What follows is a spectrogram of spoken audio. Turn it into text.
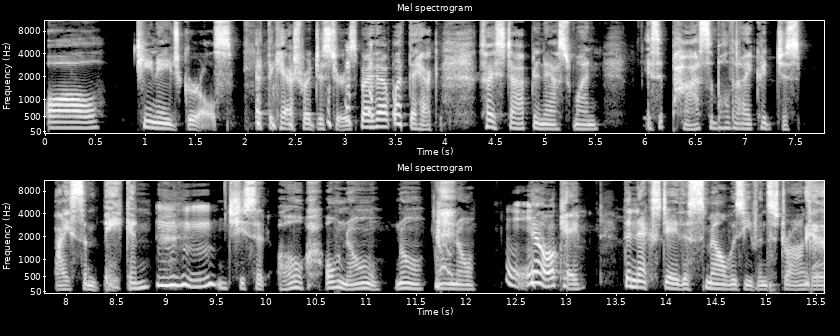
all teenage girls at the cash registers. But I thought, what the heck? So I stopped and asked one, is it possible that I could just buy some bacon? Mm-hmm. And she said, oh, oh, no, no, no, no. Yeah, okay. The next day, the smell was even stronger.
